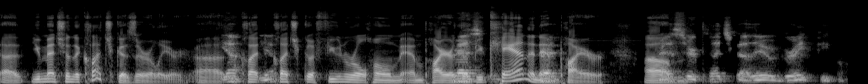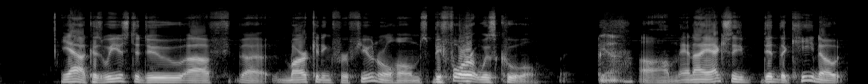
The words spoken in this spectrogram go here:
uh, you mentioned the Kletchkas earlier. Uh, Yeah, the Kle- yeah. Kletchka Funeral Home Empire, the Buchanan. Empire. Um, Professor Kletchka. They were great people. yeah, because we used to do uh, f- uh, marketing for funeral homes before it was cool. Yeah. Um, and I actually did the keynote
